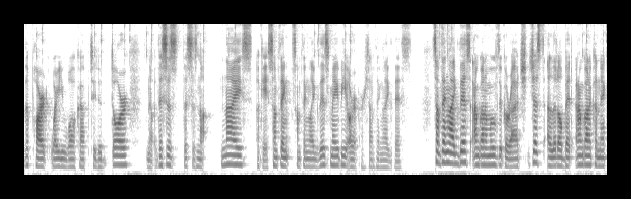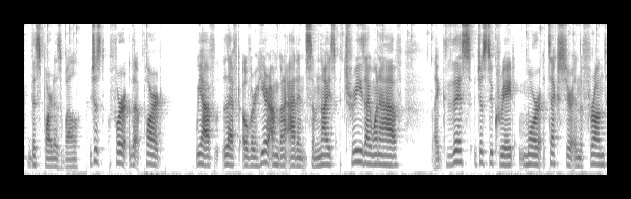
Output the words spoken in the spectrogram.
the part where you walk up to the door. No, this is this is not nice. Okay, something something like this maybe or, or something like this. Something like this and I'm gonna move the garage just a little bit and I'm gonna connect this part as well. Just for the part we have left over here, I'm gonna add in some nice trees I wanna have like this just to create more texture in the front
